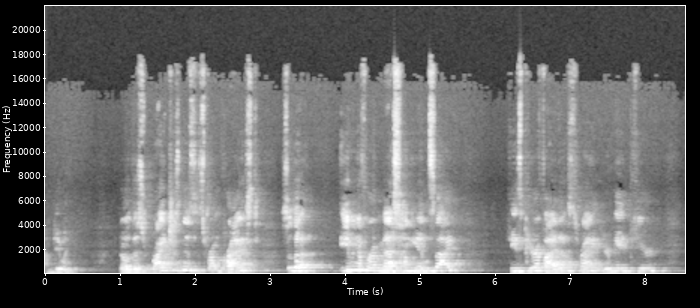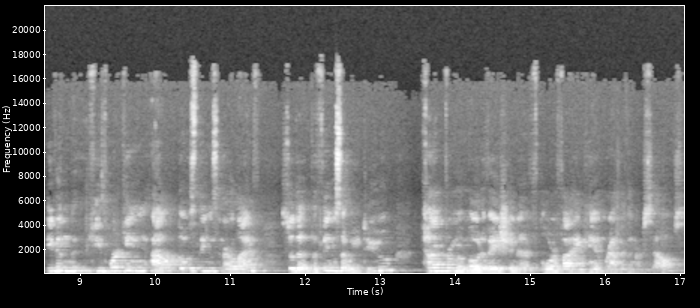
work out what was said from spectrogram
I'm doing. No, this righteousness is from Christ, so that even if we're a mess on the inside, He's purified us, right? You're made pure. Even He's working out those things in our life so that the things that we do come from a motivation of glorifying Him rather than ourselves.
